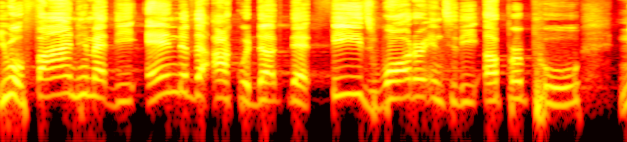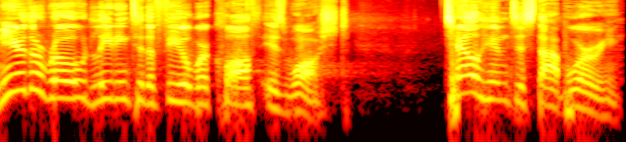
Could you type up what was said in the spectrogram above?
You will find him at the end of the aqueduct that feeds water into the upper pool near the road leading to the field where cloth is washed. Tell him to stop worrying.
